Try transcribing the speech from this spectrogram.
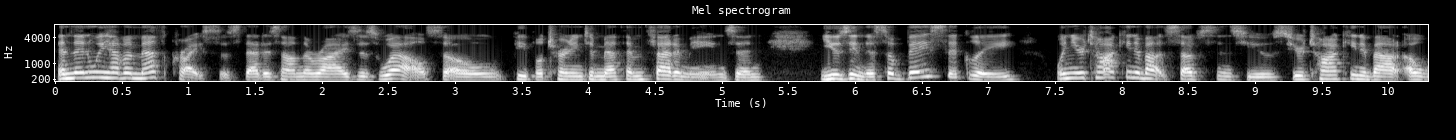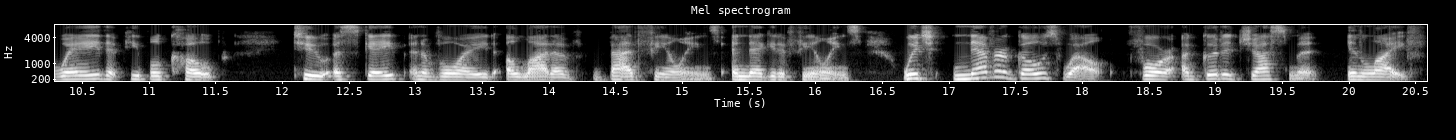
And then we have a meth crisis that is on the rise as well. So people turning to methamphetamines and using this. So basically, when you're talking about substance use, you're talking about a way that people cope to escape and avoid a lot of bad feelings and negative feelings, which never goes well for a good adjustment in life.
